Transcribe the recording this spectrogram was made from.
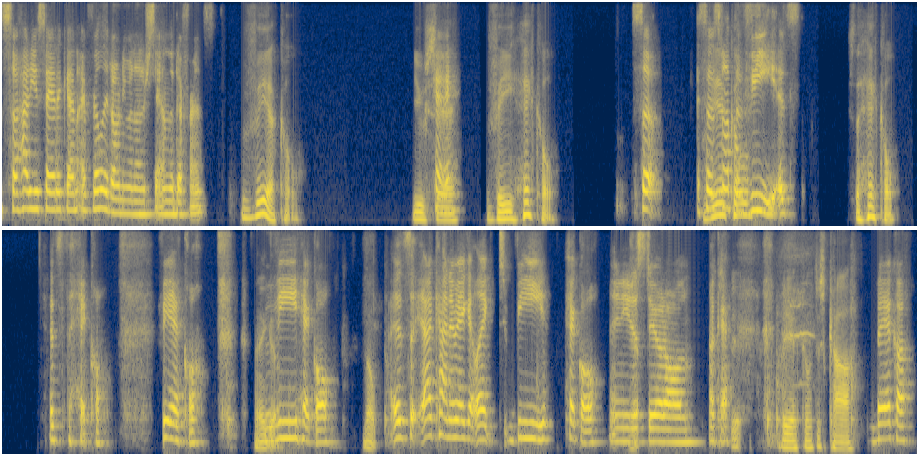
So, how do you say it again? I really don't even understand the difference. Vehicle. You say Okay. vehicle. So, so it's not the V, it's It's the hickle. It's the hickle. Vehicle. There you go. Vehicle. Nope. It's I kind of make it like t- V hickle, and you just do it all. Okay. Vehicle, just car. Vehicle.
